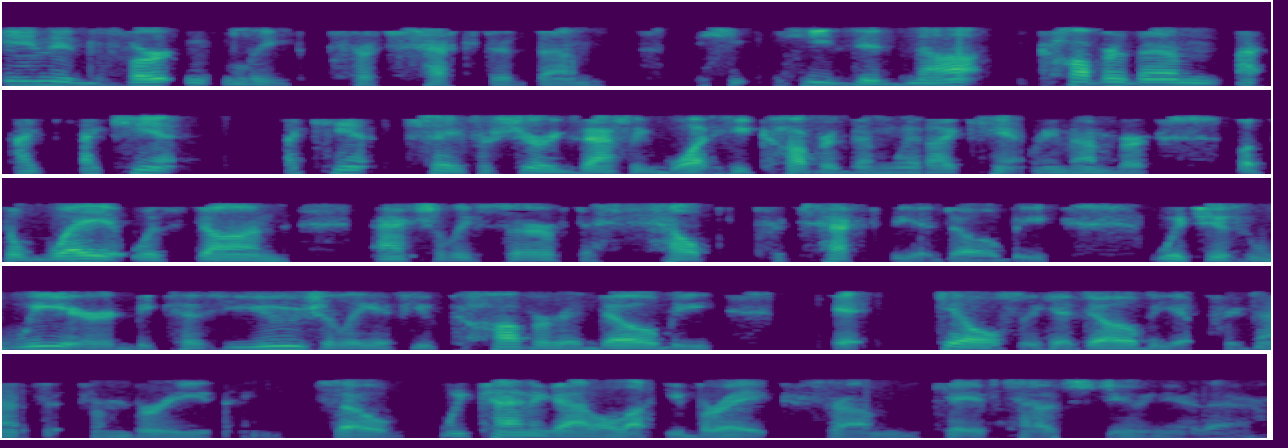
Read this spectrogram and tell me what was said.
inadvertently protected them. He, he did not cover them. I, I, I can't I can't say for sure exactly what he covered them with. I can't remember, but the way it was done actually served to help protect the adobe, which is weird because usually if you cover adobe, it kills the adobe. It prevents it from breathing. So we kind of got a lucky break from Cave Couts Jr. there.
